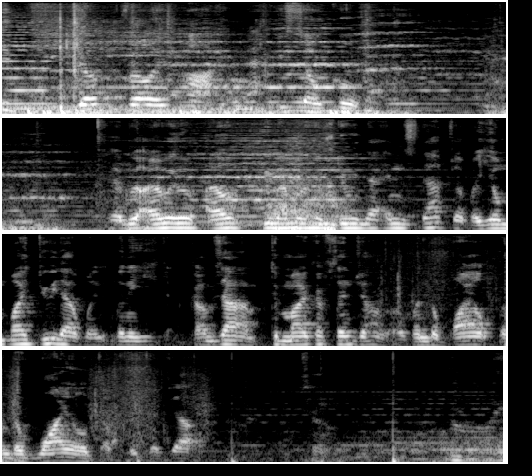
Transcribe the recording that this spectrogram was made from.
He can jump really high. That is so cool. I don't, I don't, remember him doing that in snapshot, but he might do that when, when he comes out to Minecraft Central or when the wild when the wild update comes out. So, oh, I,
